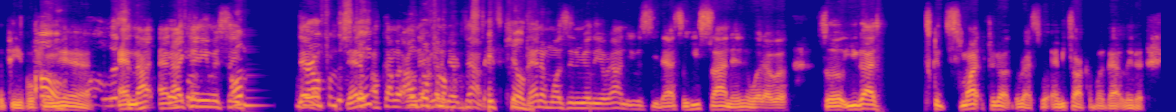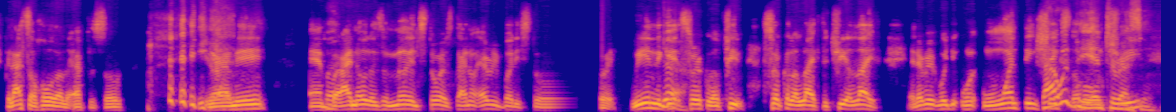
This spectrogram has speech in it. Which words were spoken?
the people from Oh, here, oh, listen, and not and I can't even say Venom. girl from the Venom, state. I'll, girl from the, down. states killed Denim wasn't really around You would see that, so he signed it or whatever. So you guys could smart figure out the rest, and we talk about that later. But that's a whole other episode. You know what I mean? And but, But- I know there's a million stories. I know everybody's story. We in the Yeah. get circle of people, circle of life, the tree of life, and when one thing shakes That would the be whole interesting. tree,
